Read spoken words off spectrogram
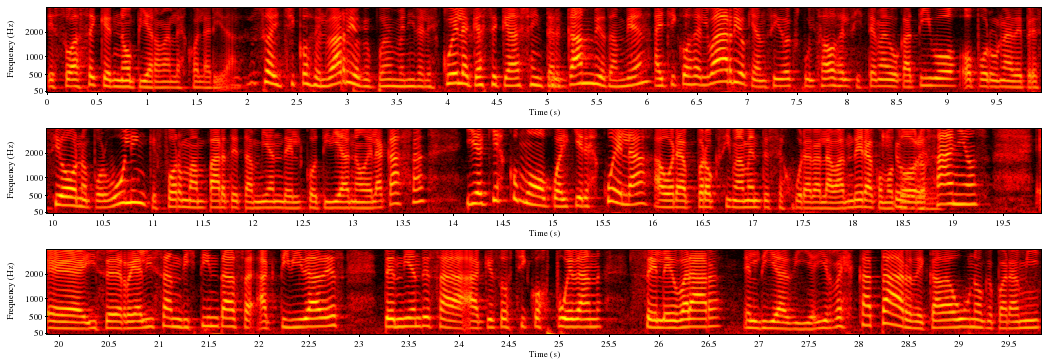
eso hace que no pierdan la escolaridad. Incluso hay chicos del barrio que pueden venir a la escuela, que hace que haya intercambio también. Hay chicos del barrio que han sido expulsados del sistema educativo o por una depresión o por bullying, que forman parte también del cotidiano de la casa. Y aquí es como cualquier escuela, ahora próximamente se jurará la bandera como todos los años, eh, y se realizan distintas actividades tendientes a que esos chicos puedan celebrar el día a día y rescatar de cada uno, que para mí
